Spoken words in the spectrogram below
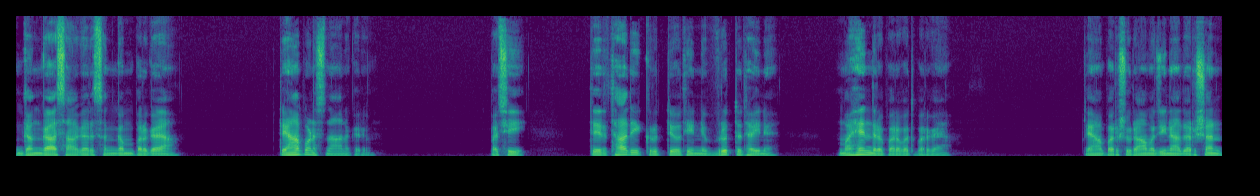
ગંગા સાગર સંગમ પર ગયા. ત્યાં પણ સ્નાન કર્યું. પછી તીર્થાદિ કૃત્યોથી નિવૃત્ત થઈને મહેન્દ્ર પર્વત પર ગયા. ત્યાં પરશુરામજીના દર્શન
